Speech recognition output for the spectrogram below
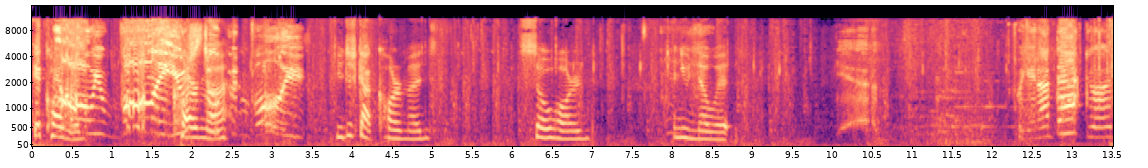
Get karma. Oh, you bully! You Karma. You just got karma. So hard. And you know it. Yeah. But you're not that good.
